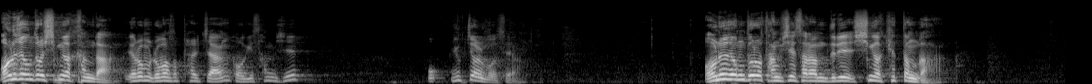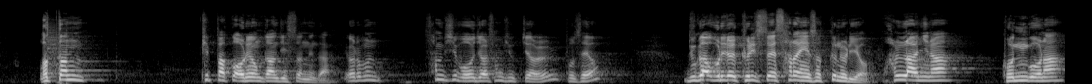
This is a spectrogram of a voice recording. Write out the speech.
어느 정도로 심각한가? 여러분 로마서 8장 거기 36절 보세요. 어느 정도로 당시의 사람들이 심각했던가? 어떤 핍박과 어려운 가운데 있었는가? 여러분 35절, 36절 보세요. 누가 우리를 그리스도의 사랑에서 끊으리요? 환란이나 곤고나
